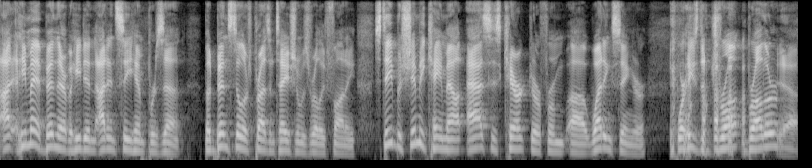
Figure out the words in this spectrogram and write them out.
I, he may have been there, but he didn't. I didn't see him present. But Ben Stiller's presentation was really funny. Steve Buscemi came out as his character from uh, Wedding Singer, where he's the drunk brother Yeah.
